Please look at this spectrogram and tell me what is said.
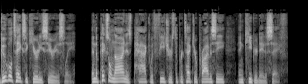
Google takes security seriously, and the Pixel 9 is packed with features to protect your privacy and keep your data safe.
